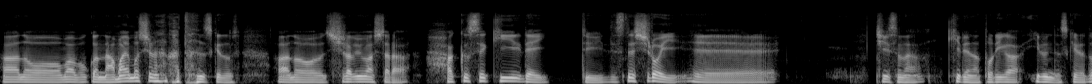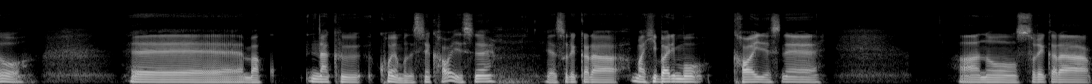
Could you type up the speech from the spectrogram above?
あの、まあ、僕は名前も知らなかったんですけど、あの、調べましたら、白石霊っていうですね、白い、えー、小さな綺麗な鳥がいるんですけれど、えー、まあ、鳴く声もですね、可愛いですね。それから、まあ、ひばりも可愛いですね。あの、それから、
